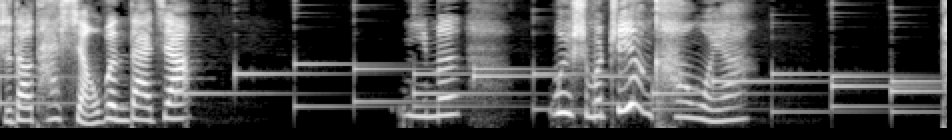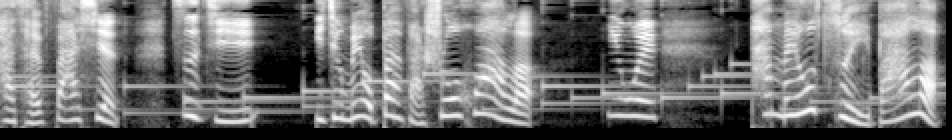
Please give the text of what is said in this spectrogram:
直到他想问大家：“你们为什么这样看我呀？”他才发现自己已经没有办法说话了，因为他没有嘴巴了。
